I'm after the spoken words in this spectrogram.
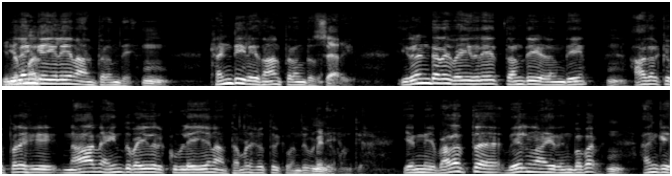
இலங்கையிலே நான் பிறந்தேன். கண்டியிலே தான் பிறந்தது. சரி. இரண்டரை வயதிலே தந்தை இழந்தேன். அதற்கு பிறகு நான் ஐந்து வயதிற்குள்ளேயே நான் தமிழகத்திற்கு வந்து விட்டேன். என்னை வளர்த்த வேலுநாயர் என்பவர். அங்கே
